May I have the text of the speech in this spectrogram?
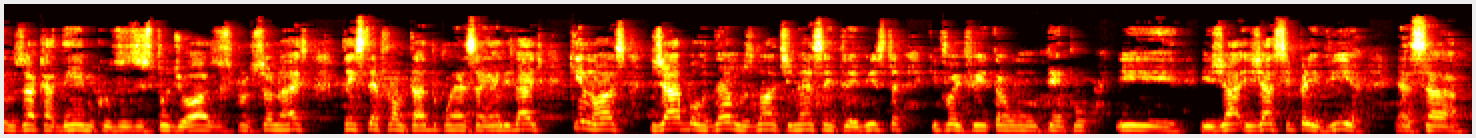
os acadêmicos, os estudiosos, os profissionais têm se defrontado com essa realidade que nós já abordamos, note nessa entrevista que foi feita há um tempo e, e, já, e já se previa essa,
